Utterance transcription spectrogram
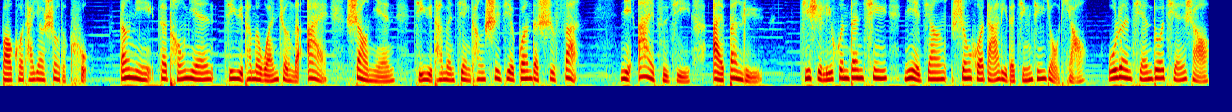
包括他要受的苦。当你在童年给予他们完整的爱，少年给予他们健康世界观的示范，你爱自己，爱伴侣，即使离婚单亲，你也将生活打理得井井有条。无论钱多钱少，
